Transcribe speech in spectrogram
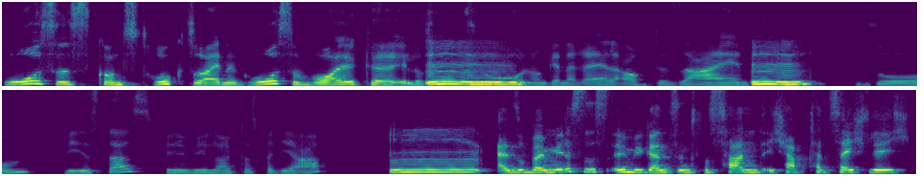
großes Konstrukt, so eine große Wolke Illustration mhm. und generell auch Design. Mhm. So, wie ist das? Wie wie läuft das bei dir ab? Mm, also bei mir ist es irgendwie ganz interessant. Ich habe tatsächlich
